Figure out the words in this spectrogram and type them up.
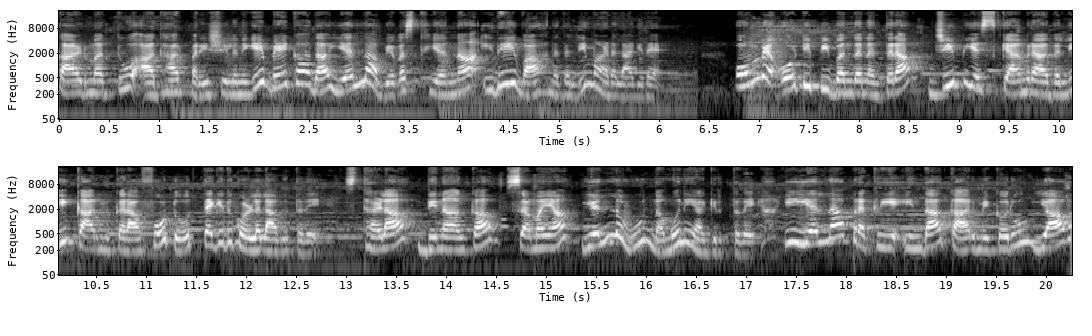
ಕಾರ್ಡ್ ಮತ್ತು ಆಧಾರ್ ಪರಿಶೀಲನೆಗೆ ಬೇಕಾದ ಎಲ್ಲ ವ್ಯವಸ್ಥೆಯನ್ನ ಇದೇ ವಾಹನದಲ್ಲಿ ಮಾಡಲಾಗಿದೆ. ಒಮ್ಮೆ ಒ ಬಂದ ನಂತರ ಜಿಪಿಎಸ್ ಕ್ಯಾಮೆರಾದಲ್ಲಿ ಕಾರ್ಮಿಕರ ಫೋಟೋ ತೆಗೆದುಕೊಳ್ಳಲಾಗುತ್ತದೆ. ಸ್ಥಳ, ದಿನಾಂಕ, ಸಮಯ ಎಲ್ಲವೂ ನಮೂನೆಯಾಗಿರುತ್ತದೆ. ಈ ಎಲ್ಲ ಪ್ರಕ್ರಿಯೆಯಿಂದ ಕಾರ್ಮಿಕರು ಯಾವ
